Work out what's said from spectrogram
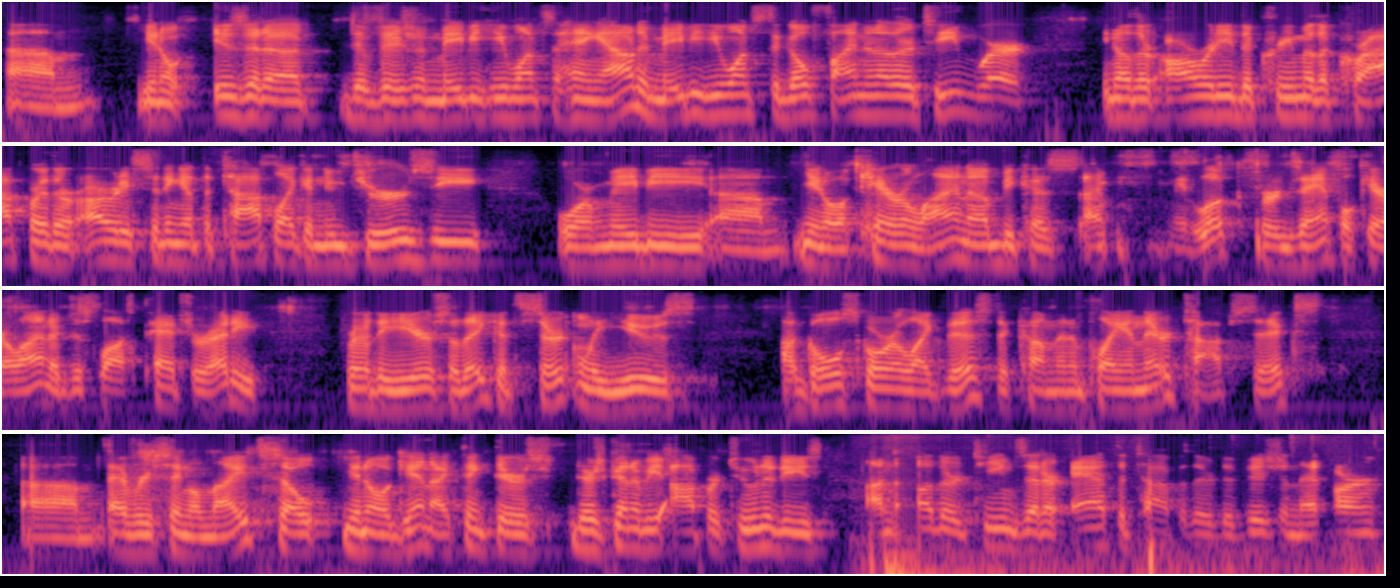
Um, you know, is it a division maybe he wants to hang out and maybe he wants to go find another team where, you know, they're already the cream of the crop or they're already sitting at the top like a New Jersey or maybe, um, you know, a Carolina because, I mean, look, for example, Carolina just lost Pacioretty for the year, so they could certainly use a goal scorer like this to come in and play in their top six um, every single night. So, you know, again, I think there's there's going to be opportunities on other teams that are at the top of their division that aren't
